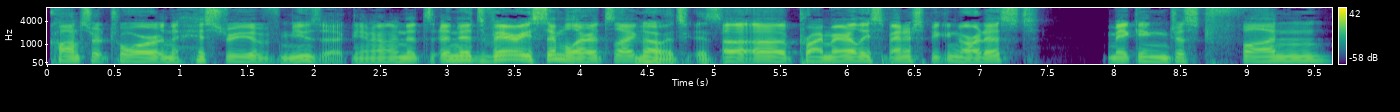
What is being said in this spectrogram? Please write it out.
concert tour in the history of music. You know, and it's and it's very similar. It's like no, it's it's a, a primarily Spanish speaking artist making just fun,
